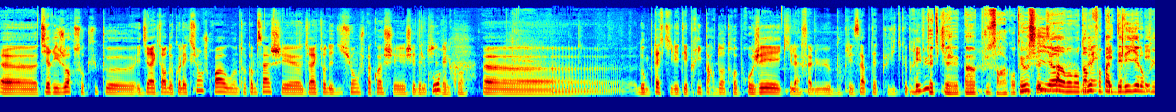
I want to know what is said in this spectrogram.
Euh, Thierry Jor s'occupe, euh, est directeur de collection, je crois, ou un truc comme ça, chez euh, directeur d'édition, je sais pas quoi, chez, chez Delcourt. Chez Delcourt. Euh, donc peut-être qu'il était pris par d'autres projets et qu'il a fallu boucler ça peut-être plus vite que prévu. Peut-être qu'il avait pas plus à raconter ne aussi. hein. À un moment donné, mais faut pas étant- délayer non plus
